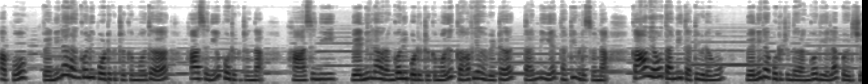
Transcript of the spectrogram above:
அப்போது வெண்ணிலா ரங்கோலி போட்டுக்கிட்டு இருக்கும்போது ஹாசினியும் போட்டுக்கிட்டு இருந்தா. ஹாசினி வெண்ணிலா ரங்கோலி போட்டுட்டு இருக்கும்போது காவியாவை விட்டு தண்ணியை தட்டி விட சொன்னா. காவியாவும் தண்ணி தட்டி விடவும் வெண்ணிலா போட்டுட்டு இருந்த ரங்கோலி எல்லாம் போயிடுச்சு.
